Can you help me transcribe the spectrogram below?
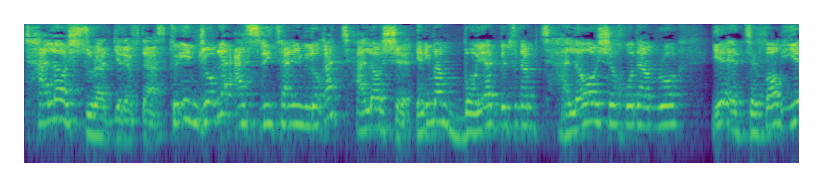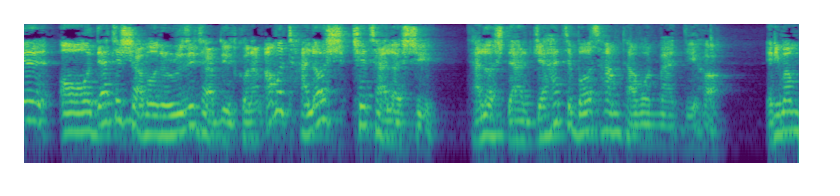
تلاش صورت گرفته است. تو این جمله اصلی ترین لغت تلاشه. یعنی من باید بتونم تلاش خودم رو یه اتفاق یه عادت شبانه روزی تبدیل کنم. اما تلاش چه تلاشی؟ تلاش در جهت باز هم توانمندی ها یعنی من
